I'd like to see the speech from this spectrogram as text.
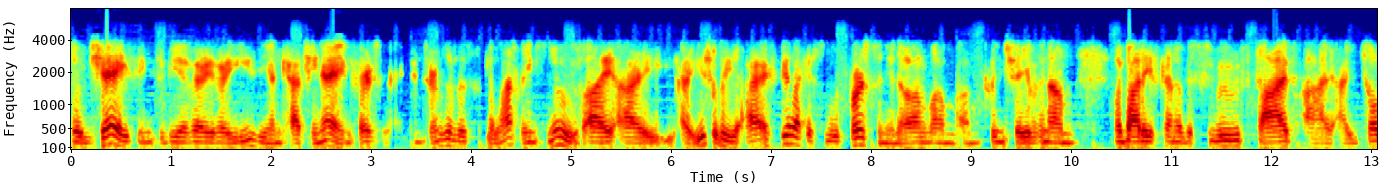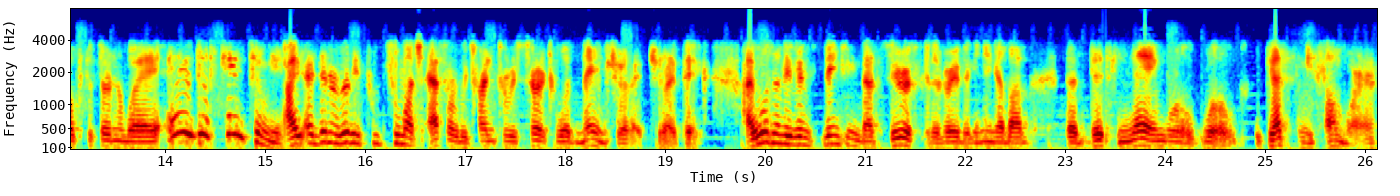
So J seems to be a very, very easy and catchy name, first name. In terms of this, the last name, Smooth, I, I, I usually, I feel like a smooth person, you know, I'm, I'm, I'm clean shaven, I'm, my body is kind of a smooth type, I, I talk a certain way, and it just came to me. I, I didn't really put too much effort with trying to research what name should I, should I pick. I wasn't even thinking that seriously at the very beginning about that this name will, will get me somewhere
